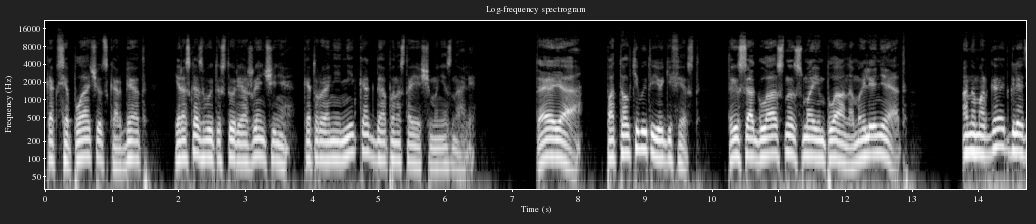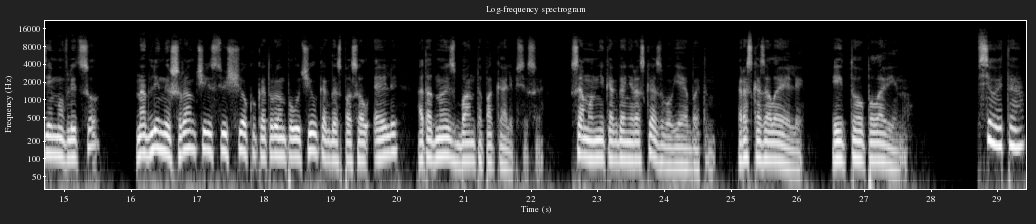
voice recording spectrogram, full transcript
как все плачут, скорбят и рассказывают историю о женщине, которую они никогда по-настоящему не знали. «Тея!» — подталкивает ее Гефест. «Ты согласна с моим планом или нет?» Она моргает, глядя ему в лицо, на длинный шрам через всю щеку, который он получил, когда спасал Элли от одной из банд апокалипсиса. Сам он никогда не рассказывал ей об этом. Рассказала Элли. И то половину. «Все это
